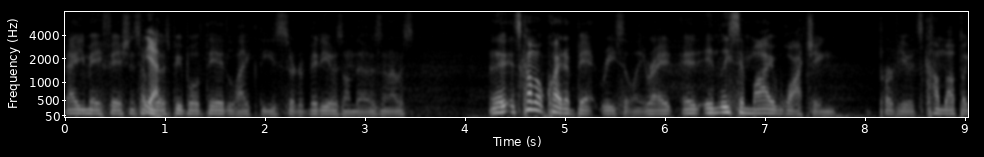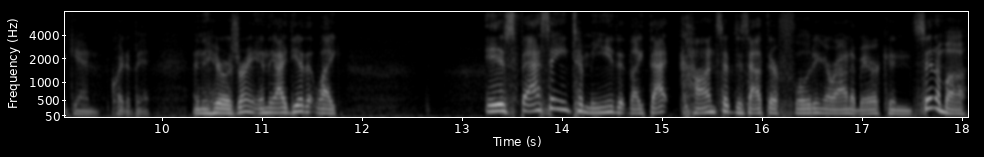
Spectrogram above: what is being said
Maggie May Fish and some Yeah. of those people did like these sort of videos on those, and I was, it's come up quite a bit recently, right? At, at least in my watching purview, it's come up again quite a bit, and the hero's journey, and the idea that like it is fascinating to me that like that concept is out there floating around American cinema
